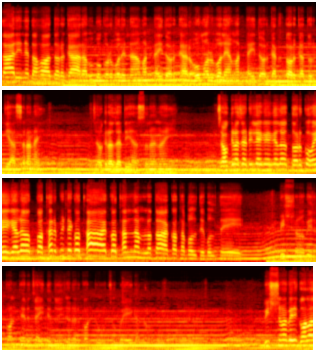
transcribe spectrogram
তারই নেতা হওয়া দরকার। আবু বকর বলে, না, আমারটাই দরকার। ওমর বলে, আমারটাই দরকার, তর্কা তর্কি আসরা নাই ঝগড়াঝাটি আসরা নাই। ঝগড়াঝাটি লেগে গেল, তর্ক হয়ে গেল, কথার পিঠে কথা, কথার নাম লতা, কথা বলতে বলতে বিশ্বনবীর কণ্ঠের চাইতে দুইজনের কণ্ঠ উঁচু হয়ে গেল। বিশ্বনবীর গলা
